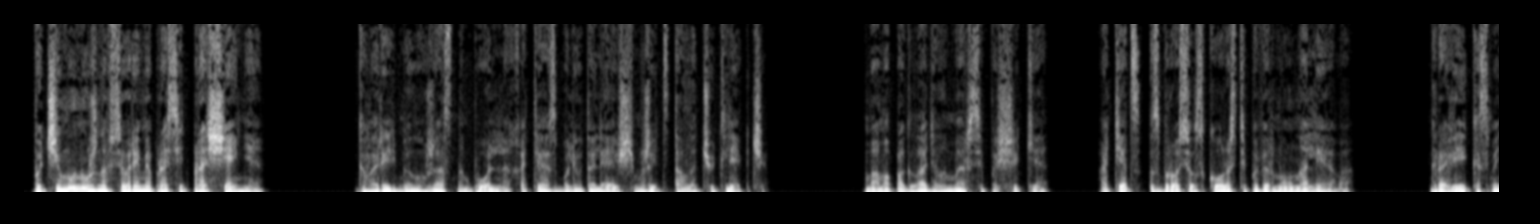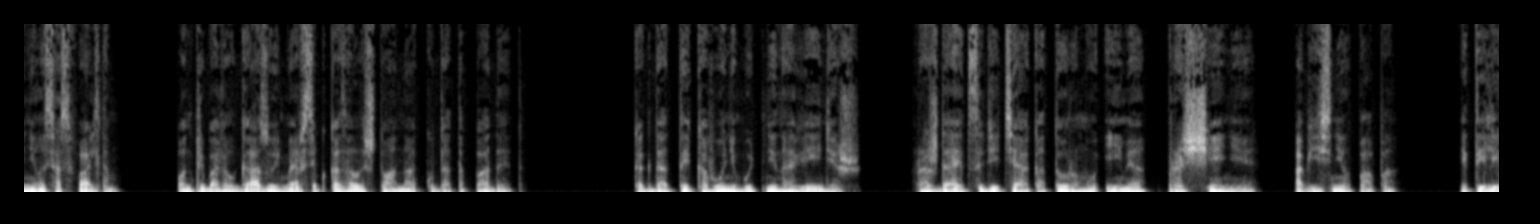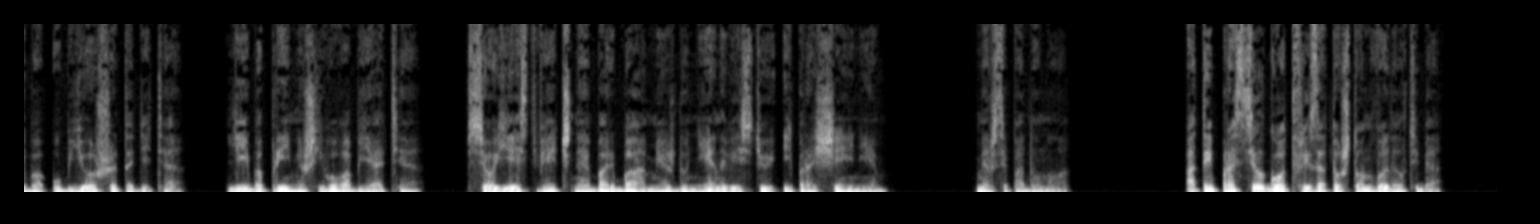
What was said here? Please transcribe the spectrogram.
«Почему нужно все время просить прощения?» Говорить было ужасно больно, хотя с болеутоляющим жить стало чуть легче. Мама погладила Мерси по щеке. Отец сбросил скорость и повернул налево. Гравийка сменилась асфальтом. Он прибавил газу, и Мерси показалось, что она куда-то падает. Когда ты кого-нибудь ненавидишь, рождается дитя, которому имя — прощение, — объяснил папа. И ты либо убьешь это дитя, либо примешь его в объятия. Все есть вечная борьба между ненавистью и прощением. Мерси подумала. «А ты простил Готфри за то, что он выдал тебя?»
